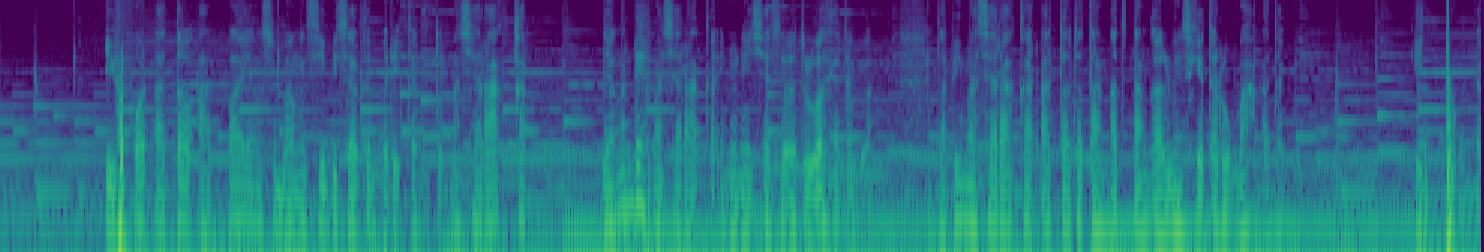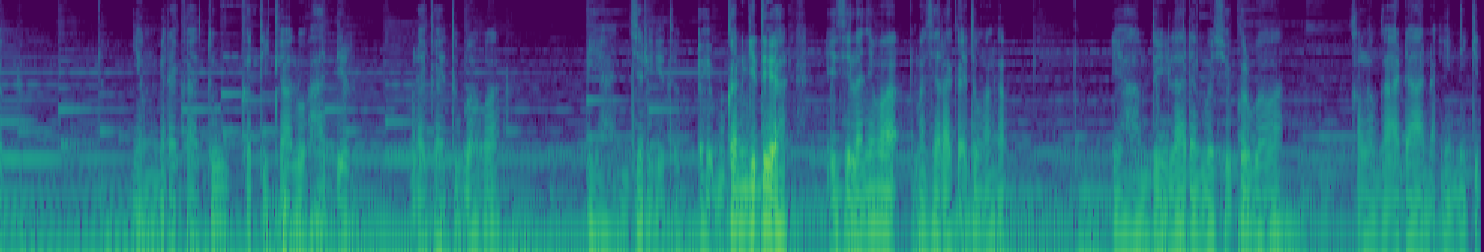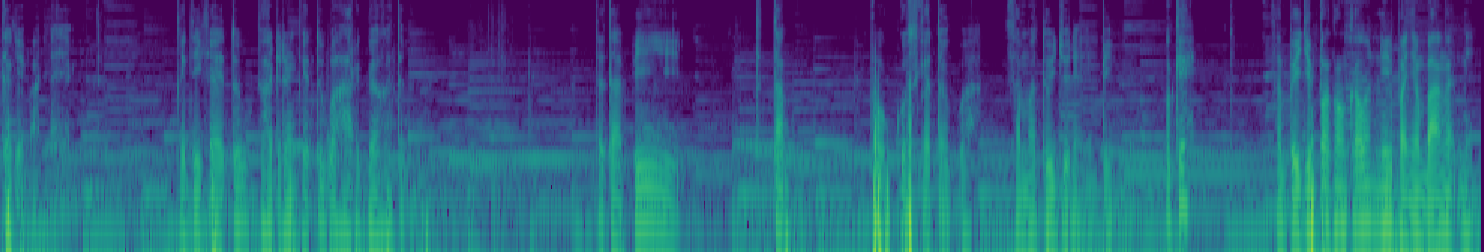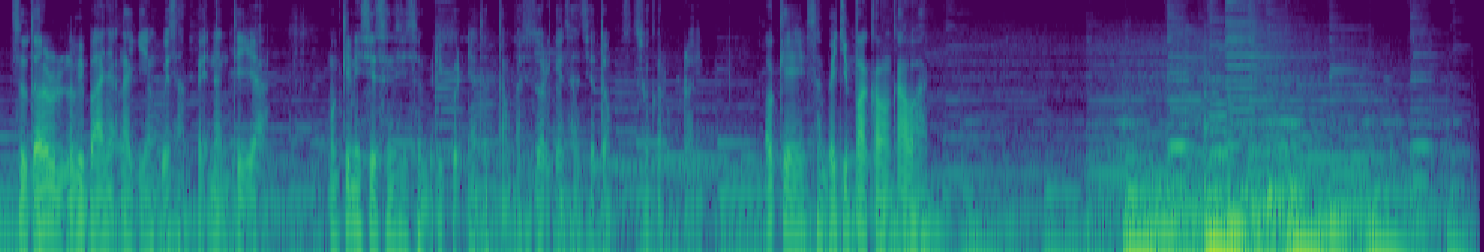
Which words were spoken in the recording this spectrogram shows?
effort atau apa yang sumbangsi bisa kalian berikan untuk masyarakat? Jangan deh masyarakat Indonesia sudah luas kata gue tapi masyarakat atau tetangga-tetangga lu yang sekitar rumah kata gue itu kata gue yang mereka itu ketika lu hadir mereka itu bahwa iya anjir gitu. Eh bukan gitu ya. Istilahnya ma masyarakat itu nganggap ya alhamdulillah dan bersyukur bahwa kalau nggak ada anak ini kita kayak mana ya ketika itu kehadiran kita itu berharga kata gue tetapi tetap fokus kata gue sama tujuan yang impian oke sampai jumpa kawan-kawan. Ini panjang banget nih. Sebetulnya lebih banyak lagi yang gue sampai nanti ya. Mungkin di season-season berikutnya tentang mahasiswa organisasi atau mahasiswa korporat. Oke sampai jumpa kawan-kawan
